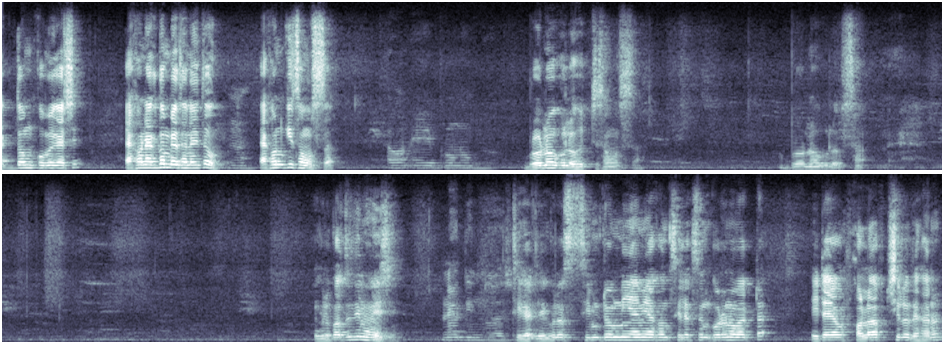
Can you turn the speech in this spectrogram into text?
একদম কমে গেছে। এখন একদম ব্যথা নেই তো? এখন কি সমস্যা? ব্রণগুলো। হচ্ছে সমস্যা। ব্রণগুলো সামনে। এগুলো কতদিন হয়েছে? ঠিক আছে এগুলো সিমটম নিয়ে আমি এখন সিলেকশন করে নেব একটা। এটাই আমার ফলো আপ ছিল দেখানোর।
